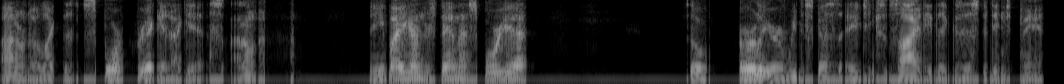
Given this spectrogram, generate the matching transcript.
I don't know, like the sport cricket, I guess. I don't know. Anybody understand that sport yet? So, earlier we discussed the aging society that existed in Japan.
